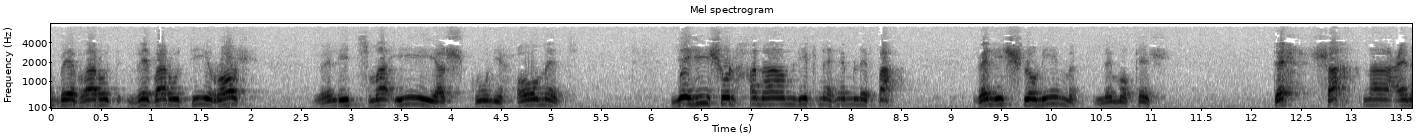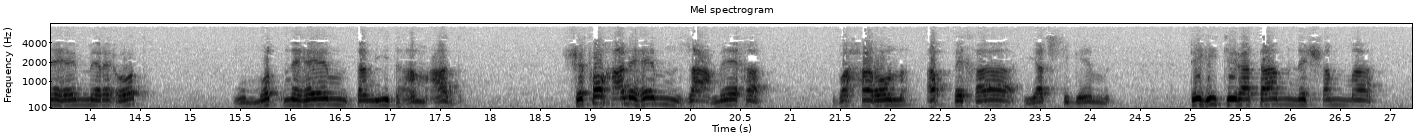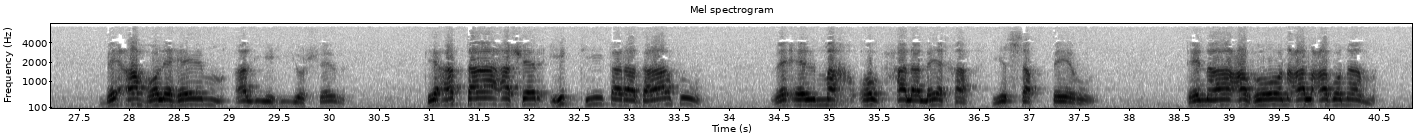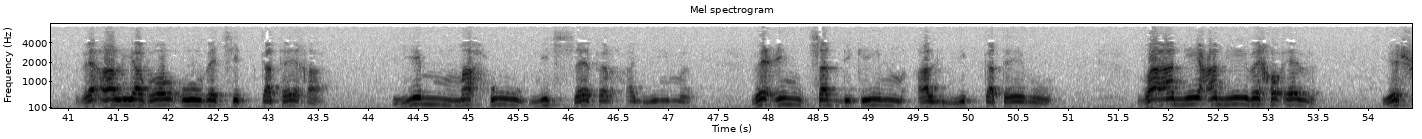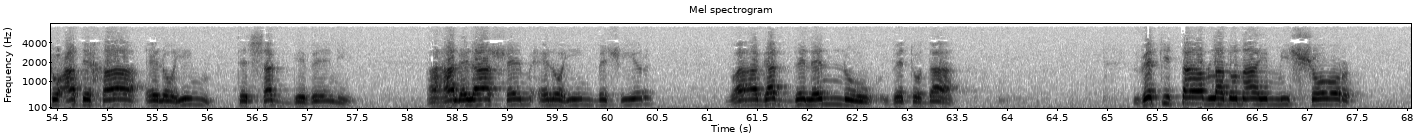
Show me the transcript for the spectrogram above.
בברותי ראש, ולצמאי ישקוני חומץ. יהי שולחנם לפניהם לפח, ולשלומים למוקש. תחשכנה עיניהם מראות, ומותניהם תמיד המעד. שפוך עליהם זעמך, וחרון אפך ישיגם. תהי טירתם נשמה, באהליהם אל יהי יושב. כי אתה אשר הכית רדפו, ואל מכאוב חלליך יספרו. תנע עוון על עוונם, ואל יבואו בצדקתך. ימחו מספר חיים, ועם צדיקים אל ייכתבו. ואני עני וכואב, ישועתך אלוהים תשגבני. אהללה שם אלוהים בשיר, ואגדלנו בתודה. וכתב לאדוני מישור,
